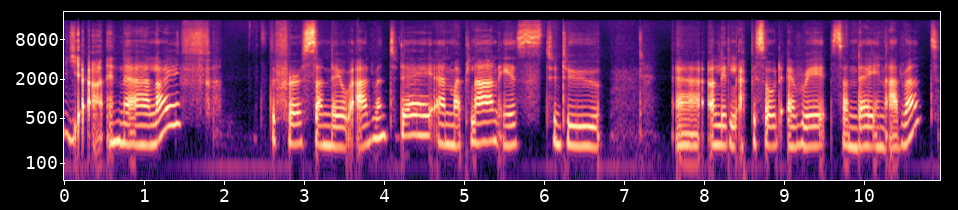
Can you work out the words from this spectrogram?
Yeah, in uh, life, it's the first Sunday of Advent today, and my plan is to do uh, a little episode every Sunday in Advent.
